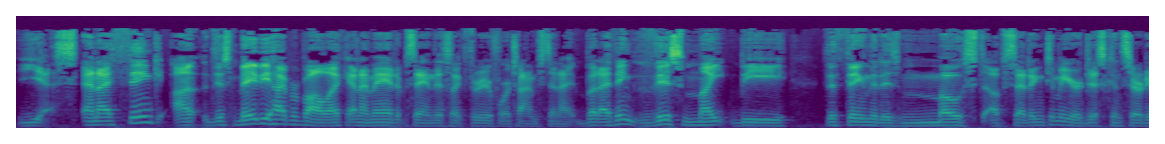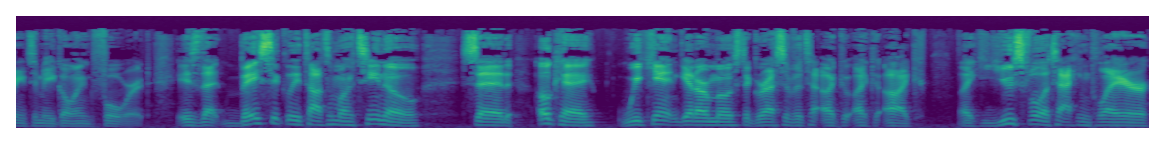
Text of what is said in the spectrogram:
Yes, and I think uh, this may be hyperbolic, and I may end up saying this like three or four times tonight, but I think this might be the thing that is most upsetting to me or disconcerting to me going forward is that basically Tata Martino said, "Okay, we can't get our most aggressive, atta- like, like like like useful attacking player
